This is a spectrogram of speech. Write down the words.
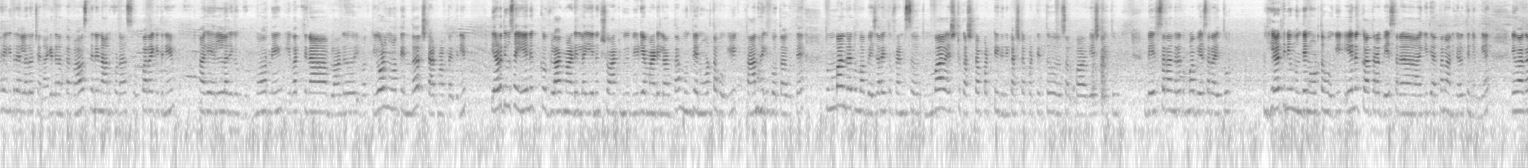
ಚಾನಲ್ ಹೇಗಿದ್ರೆ ಎಲ್ಲರೂ ಚೆನ್ನಾಗಿದ್ದಾರೆ ಅಂತ ಭಾವಿಸ್ತೀನಿ. ನಾನು ಕೂಡ ಸೂಪರ್ ಆಗಿದ್ದೀನಿ. ಹಾಗೆ ಎಲ್ಲರಿಗೂ ಗುಡ್ ಮಾರ್ನಿಂಗ್ ಇವತ್ತಿನ ಬ್ಲಾಗ್ ಇವತ್ತು ಏಳು ಮೂವತ್ತಿಂದ ಸ್ಟಾರ್ಟ್ ಮಾಡ್ತಾ ಇದ್ದೀನಿ. ಎರಡು ದಿವಸ ಏನಕ್ಕೆ ಬ್ಲಾಗ್ ಮಾಡಿಲ್ಲ, ಏನಕ್ಕೆ ಶಾರ್ಟ್ ವೀಡಿಯೋ ಮಾಡಿಲ್ಲ ಅಂತ ಮುಂದೆ ನೋಡ್ತಾ ಹೋಗಿ ತಾನಾಗಿ ಗೊತ್ತಾಗುತ್ತೆ. ತುಂಬ ಅಂದರೆ ತುಂಬ ಬೇಜಾರಾಯಿತು ಫ್ರೆಂಡ್ಸ್ ತುಂಬ ಎಷ್ಟು ಕಷ್ಟಪಟ್ಟಿದ್ದೀನಿ. ಕಷ್ಟಪಟ್ಟಿತ್ತು ಸ್ವಲ್ಪ ವೇಸ್ಟ್ ಆಯಿತು. ಬೇಸರ ಅಂದರೆ ತುಂಬ ಬೇಸರ ಆಯಿತು. ಹೇಳ್ತೀನಿ, ಮುಂದೆ ನೋಡ್ತಾ ಹೋಗಿ. ಏನಕ್ಕೆ ಆ ಥರ ಬೇಸರ ಆಗಿದೆ ಅಂತ ನಾನು ಹೇಳ್ತೀನಿ ನಿಮಗೆ. ಇವಾಗ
